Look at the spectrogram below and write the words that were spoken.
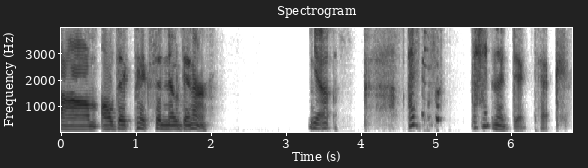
um, all dick pics and no dinner. yeah. I've never gotten a dick pic.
